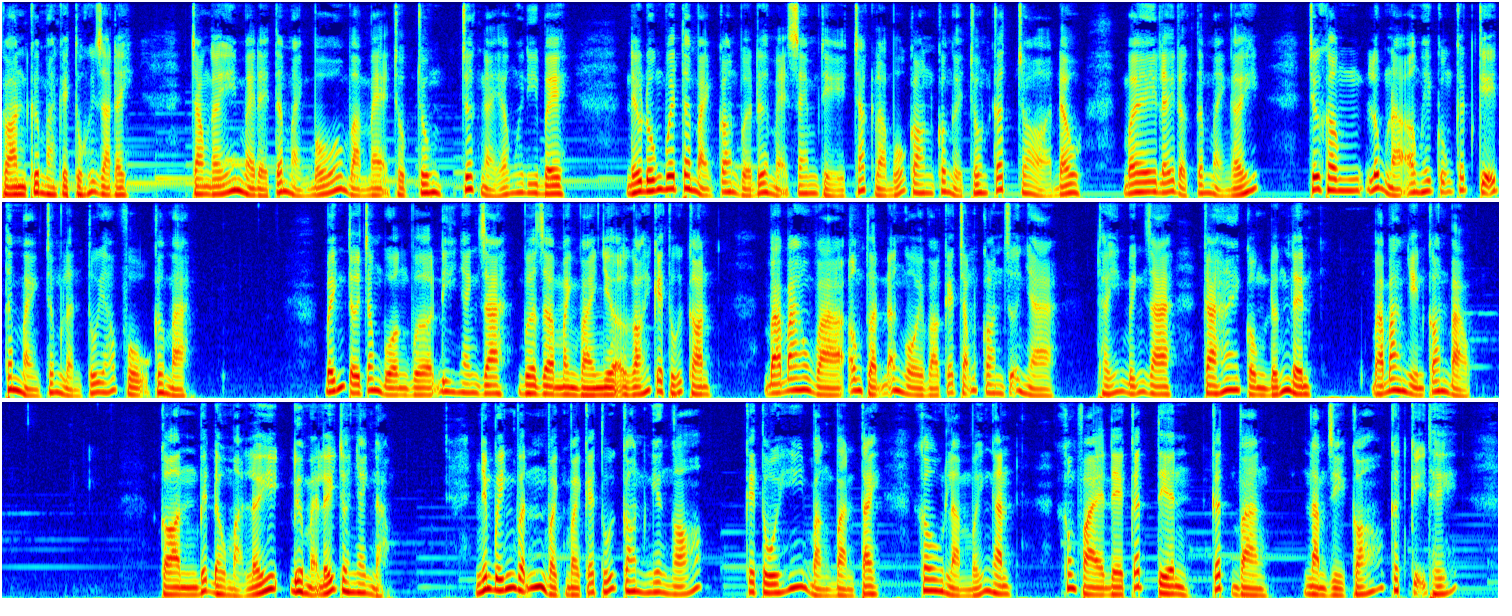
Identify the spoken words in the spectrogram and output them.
Con cứ mang cái túi ra đây. Trong ấy mẹ để tấm ảnh bố và mẹ chụp chung trước ngày ông ấy đi bê. Nếu đúng với tấm ảnh con vừa đưa mẹ xem thì chắc là bố con có người chôn cất cho ở đâu mới lấy được tấm ảnh ấy. Chứ không lúc nào ông ấy cũng cất kỹ tấm ảnh trong lần túi áo phụ cơ mà. Bính từ trong buồng vừa đi nhanh ra, vừa giờ mảnh vài nhựa gói cái túi con. Bà Bao và ông Thuật đã ngồi vào cái trống con giữa nhà. Thấy Bính ra, cả hai cùng đứng lên. Bà Bao nhìn con bảo, Con biết đâu mà lấy, đưa mẹ lấy cho nhanh nào. Nhưng Bính vẫn vạch vài cái túi con nghiêng ngó. Cái túi bằng bàn tay, khâu làm mấy ngăn. Không phải để cất tiền, cất vàng, làm gì có cất kỹ thế.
